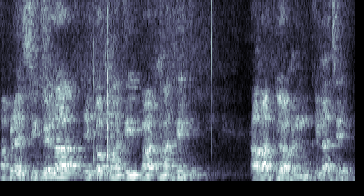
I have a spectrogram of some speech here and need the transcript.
આપણે શીખેલા એકમમાંથી પાઠમાંથી આ વાક્યો આપણે મૂકેલા છે.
